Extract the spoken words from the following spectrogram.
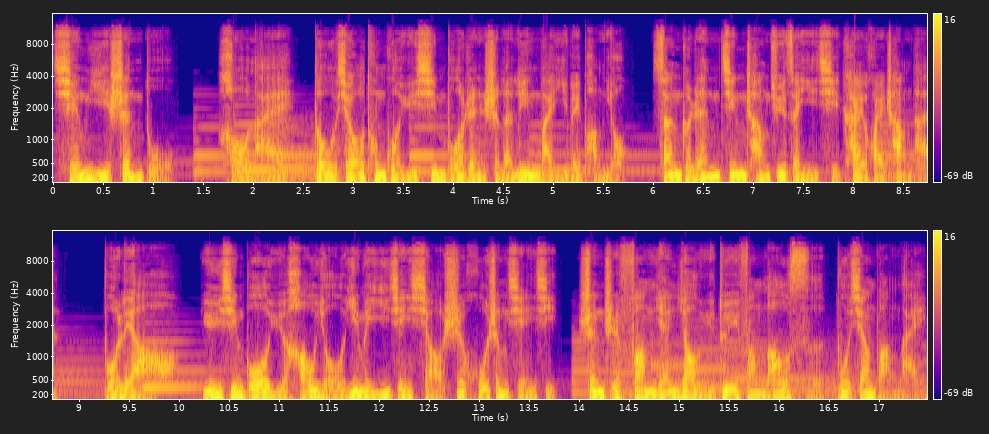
情谊甚笃。后来，窦骁通过于心博认识了另外一位朋友，三个人经常聚在一起开怀畅谈。不料，于心博与好友因为一件小事互生嫌隙，甚至放言要与对方老死不相往来。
